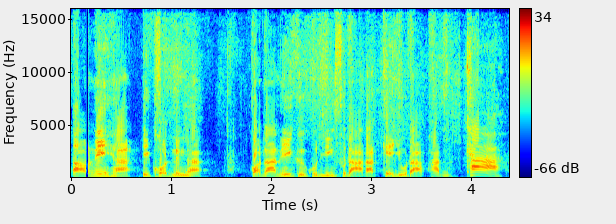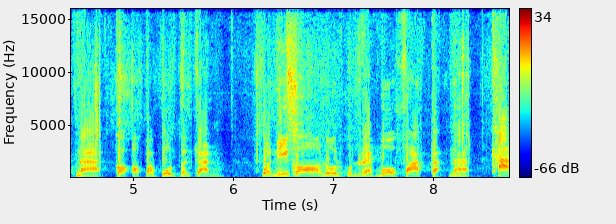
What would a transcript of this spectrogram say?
เอานี่ฮะ อีกคนหนึ่งฮะ ก่อนหน้านี้คือคุณหญิงสุดารัตน์เกยุราพันธ์ค่ะ นะฮะก็ออกมาพูดเหมือนกัน วันนี้ก็โดนคุณแรมโบ้ฟาดกลับนะฮะค่ะ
